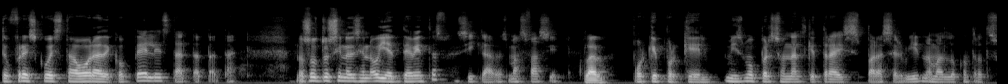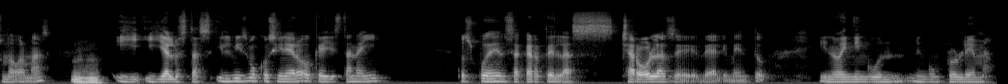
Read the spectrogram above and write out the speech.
te ofrezco esta hora de cócteles, tal, tal, tal, tal. Nosotros sí nos dicen, oye, ¿te ventas? Sí, claro, es más fácil. Claro. ¿Por qué? Porque el mismo personal que traes para servir, nomás lo contratas una hora más y, y ya lo estás. Y el mismo cocinero, ok, están ahí. Entonces pueden sacarte las charolas de, de alimento y no hay ningún, ningún problema.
